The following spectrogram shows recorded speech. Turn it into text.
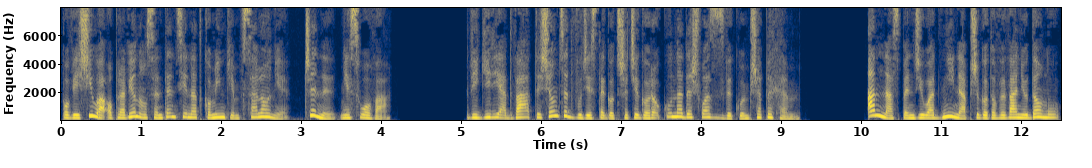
Powiesiła oprawioną sentencję nad kominkiem w salonie, czyny, nie słowa. Wigilia 2023 roku nadeszła z zwykłym przepychem. Anna spędziła dni na przygotowywaniu domu,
